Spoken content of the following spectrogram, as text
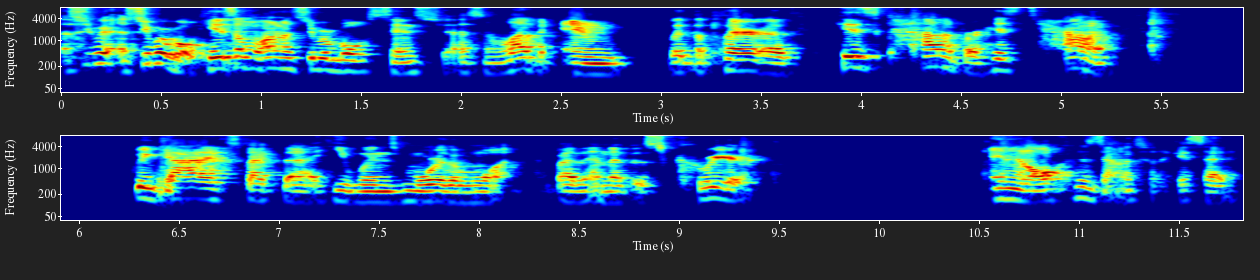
a Super, a Super Bowl. He hasn't won a Super Bowl since 2011, and with the player of his caliber, his talent, we gotta expect that he wins more than one by the end of his career. And it all comes down to, like I said,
